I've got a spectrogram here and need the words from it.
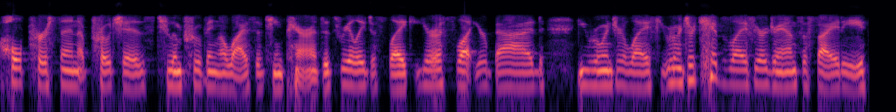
whole person approaches to improving the lives of teen parents. It's really just like you're a slut, you're bad, you ruined your life, you ruined your kid's life, you're a drain on society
